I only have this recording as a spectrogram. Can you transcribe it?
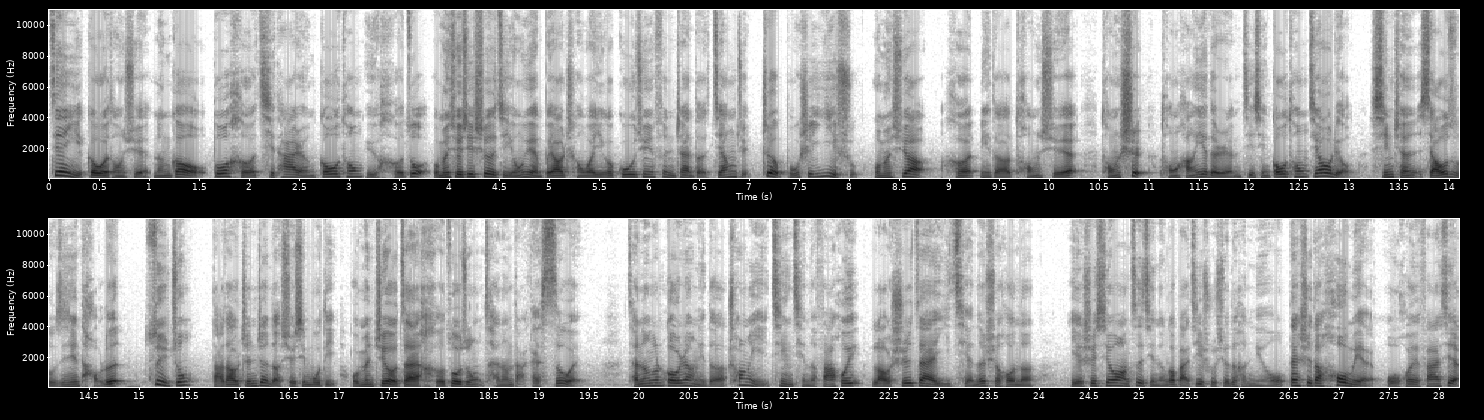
建议各位同学能够多和其他人沟通与合作。我们学习设计，永远不要成为一个孤军奋战的将军，这不是艺术。我们需要和你的同学、同事、同行业的人进行沟通交流，形成小组进行讨论，最终达到真正的学习目的。我们只有在合作中才能打开思维。才能够让你的创意尽情的发挥。老师在以前的时候呢，也是希望自己能够把技术学得很牛，但是到后面我会发现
